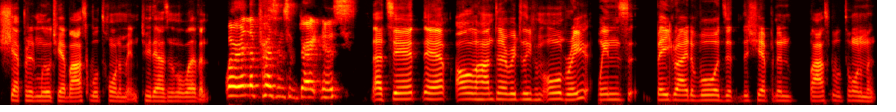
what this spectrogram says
Shepparton Wheelchair Basketball Tournament in 2011. We're in the presence of greatness. That's it. Yeah. Oliver Hunter, originally from Albury, wins B grade awards at the Shepparton Basketball Tournament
